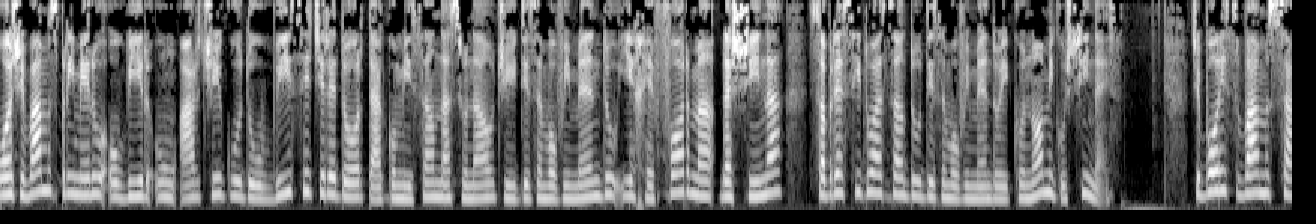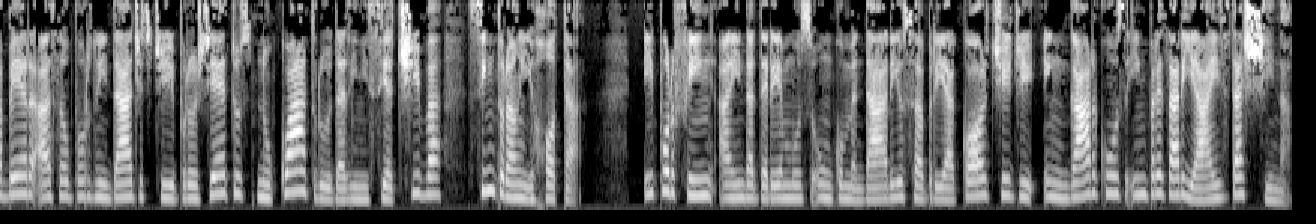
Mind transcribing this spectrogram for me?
Hoje vamos primeiro ouvir um artigo do vice-diretor da Comissão Nacional de Desenvolvimento e Reforma da China sobre a situação do desenvolvimento econômico chinês. Depois vamos saber as oportunidades de projetos no quadro da iniciativa Cinturão e Rota. E por fim, ainda teremos um comentário sobre a corte de encargos empresariais da China.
